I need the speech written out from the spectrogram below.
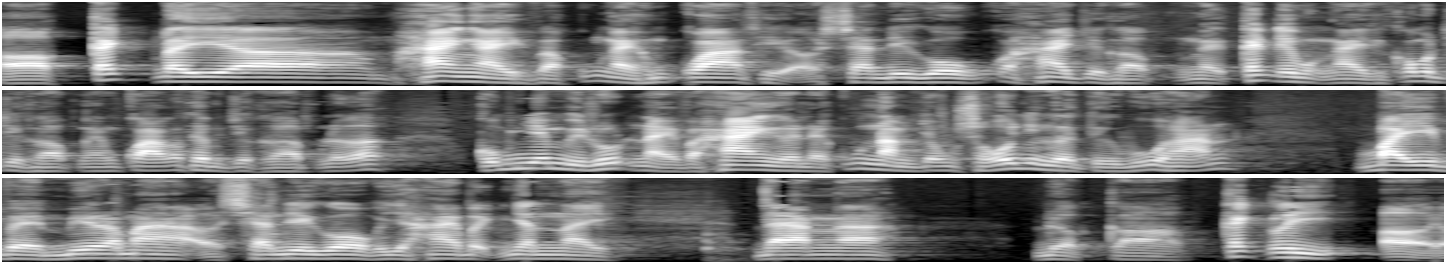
À, cách đây uh, hai ngày và cũng ngày hôm qua thì ở San Diego có hai trường hợp. Ngày cách đây một ngày thì có một trường hợp ngày hôm qua có thêm một trường hợp nữa. Cũng nhiễm virus này và hai người này cũng nằm trong số những người từ Vũ Hán bay về Miramar ở San Diego. Bây giờ hai bệnh nhân này đang uh, được uh, cách ly ở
